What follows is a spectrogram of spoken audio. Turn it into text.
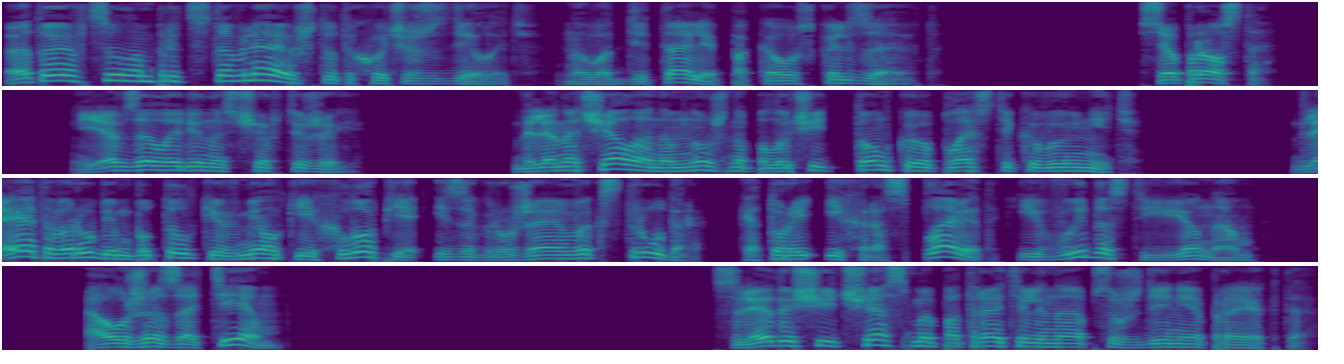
А то я в целом представляю, что ты хочешь сделать, но вот детали пока ускользают. Все просто. Я взял один из чертежей. Для начала нам нужно получить тонкую пластиковую нить. Для этого рубим бутылки в мелкие хлопья и загружаем в экструдер, который их расплавит и выдаст ее нам. А уже затем... Следующий час мы потратили на обсуждение проекта.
